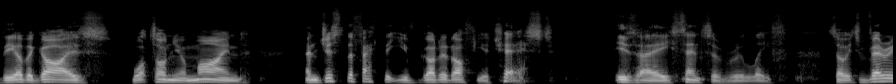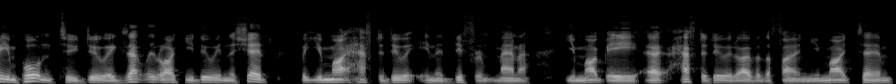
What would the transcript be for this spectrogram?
the other guys what's on your mind, and just the fact that you've got it off your chest is a sense of relief. So it's very important to do exactly like you do in the shed, but you might have to do it in a different manner. You might be uh, have to do it over the phone. You might um,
